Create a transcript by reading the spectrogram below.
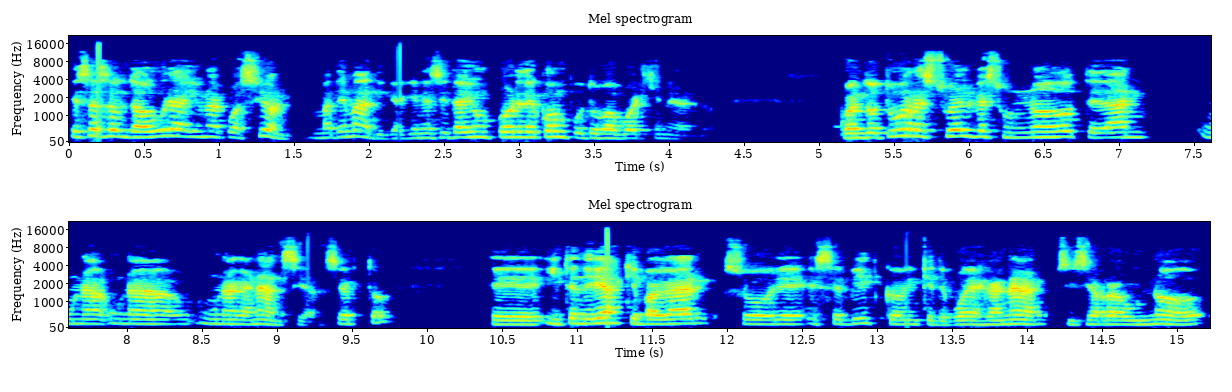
Esa soldadura hay una ecuación matemática que necesitáis un poder de cómputo para poder generarlo. Cuando tú resuelves un nodo, te dan una, ganancia, ¿cierto? Eh, y tendrías que pagar sobre ese Bitcoin que te puedes ganar si cierras un nodo.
